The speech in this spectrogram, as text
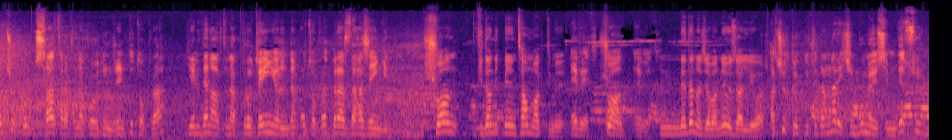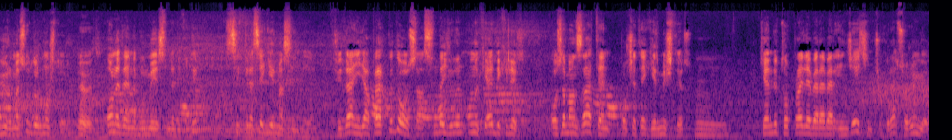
o çukur sağ tarafına koyduğun renkli toprağı yeniden altına protein yönünden o toprak biraz daha zengin. Şu an fidan dikmenin tam vakti mi? Evet. Şu an. Evet. Neden acaba? Ne özelliği var? Açık köklü fidanlar için bu mevsimde su yürümesi durmuştur. Evet. O nedenle bu mevsimde dikilir. Strese girmesin diye. Fidan yapraklı da olsa aslında yılın 12 ay dikilir. O zaman zaten poşete girmiştir. Hmm. Kendi toprağıyla beraber ince için çukura sorun yok.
